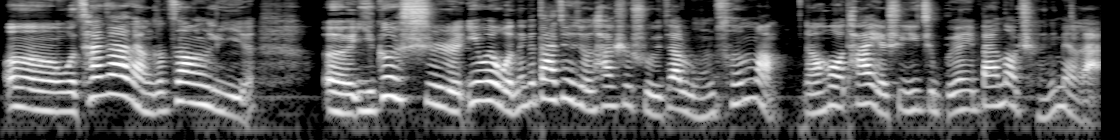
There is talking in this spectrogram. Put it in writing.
嗯，我参加两个葬礼，呃，一个是因为我那个大舅舅他是属于在农村嘛，然后他也是一直不愿意搬到城里面来，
